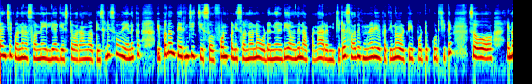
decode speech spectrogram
லஞ்சுக்கு வந்து நான் சொன்னேன் இல்லையா கெஸ்ட்டு வராங்க அப்படின்னு சொல்லி. ஸோ எனக்கு இப்போ தான் தெரிஞ்சிச்சு. ஸோ ஃபோன் பண்ணி சொன்னோன்னே உடனடியாக வந்து நான் பண்ண ஆரம்பிச்சிட்டேன். ஸோ அதுக்கு முன்னாடி பார்த்திங்கன்னா ஒரு டீ போட்டு குடிச்சிட்டு. ஸோ என்ன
